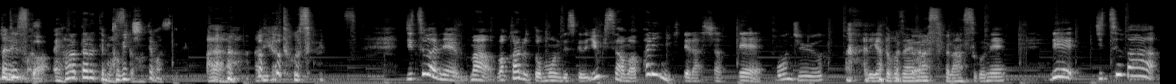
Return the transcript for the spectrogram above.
たれてます。放たれてます飛び散ってますね。あありがとうございます。実はね、まあ、わかると思うんですけど、ゆきさんはパリに来てらっしゃって、ボンジュー。ありがとうございます。フランス語ね。で、実は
